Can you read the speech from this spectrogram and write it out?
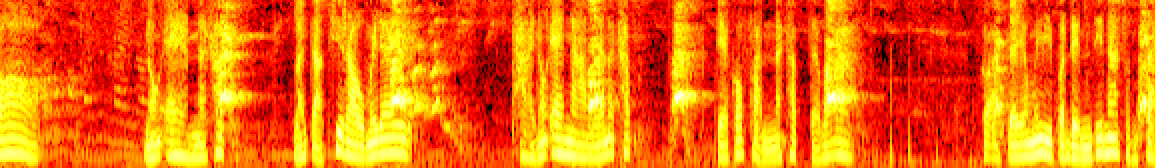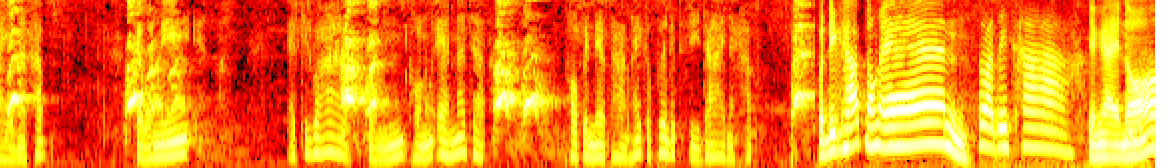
ก็น้องแอนนะครับ หลังจากที่เราไม่ได้ถ่ายน้องแอนนานแล้วนะครับ แกก็ฝันนะครับแต่ว่าก็อาจจะยังไม่มีประเด็นที่น่าสนใจนะครับ แต่วันนี้แอดคิดว่าฝันของน้องแอนน่าจะพอเป็นแนวทางให้กับเพื่อน f ีได้นะครับสวัสดีครับน้องแอน สวัสดีค่ะ ยังไงเนาะ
